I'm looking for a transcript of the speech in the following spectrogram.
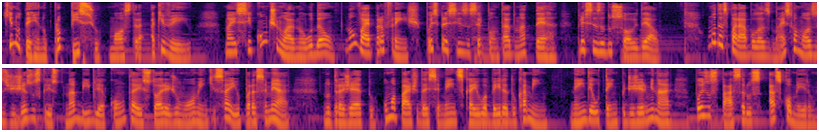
que no terreno propício mostra a que veio. Mas se continuar no algodão, não vai para frente, pois precisa ser plantado na terra, precisa do solo ideal. Uma das parábolas mais famosas de Jesus Cristo na Bíblia conta a história de um homem que saiu para semear. No trajeto, uma parte das sementes caiu à beira do caminho. Nem deu tempo de germinar, pois os pássaros as comeram.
